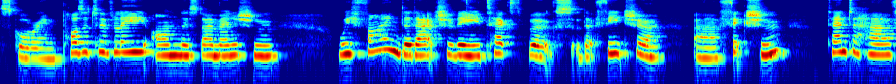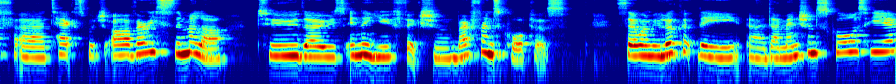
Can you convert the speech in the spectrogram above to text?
scoring positively on this dimension, we find that actually textbooks that feature uh, fiction tend to have uh, texts which are very similar to those in the youth fiction reference corpus. So when we look at the uh, dimension scores here,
